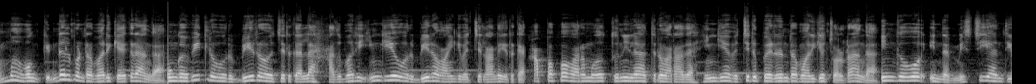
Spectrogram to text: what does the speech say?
அம்மாவும் கிண்டல் பண்ற மாதிரி கேட்குறாங்க உங்க வீட்டில் ஒரு பீரோ வச்சிருக்கல அது மாதிரி இங்கேயே ஒரு பீரோ வாங்கி வச்சிடலான்னு இருக்கேன். அப்பப்போ வரும்போது துணிலாம் எடுத்துன்னு வராத இங்கேயே வச்சுட்டு போயிடுன்ற மாதிரியும் சொல்றாங்க. இங்கவோ இந்த மிஸ்டி ஆந்தி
